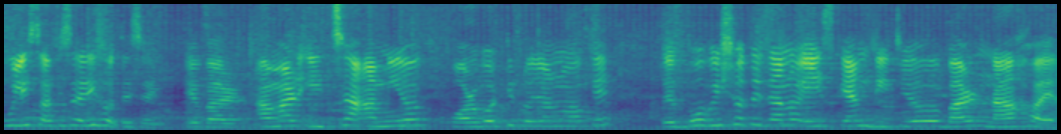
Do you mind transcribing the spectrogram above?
পুলিশ অফিসারই হতে চাই। এবার আমার ইচ্ছা, আমিও পরবর্তী প্রজন্মকে ভবিষ্যতে যেন এই স্ক্যাম দ্বিতীয়বার না হয়।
